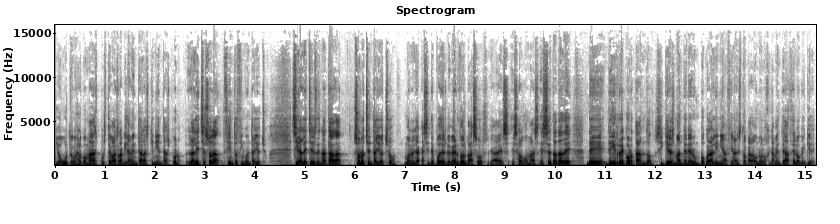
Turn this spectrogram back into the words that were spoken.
yogur, te comes algo más, pues te vas rápidamente a las 500. Bueno, la leche sola, 158. Si la leche es desnatada, son 88. Bueno, ya casi te puedes beber dos vasos, ya es, algo más. se trata de, ir recortando si quieres mantener un poco la línea. Al final esto cada uno, lógicamente, hace lo que quiere.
